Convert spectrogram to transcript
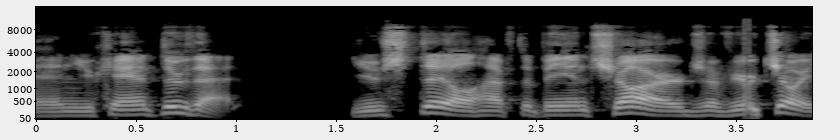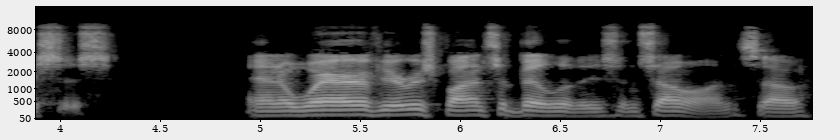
And you can't do that. You still have to be in charge of your choices and aware of your responsibilities and so on. So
